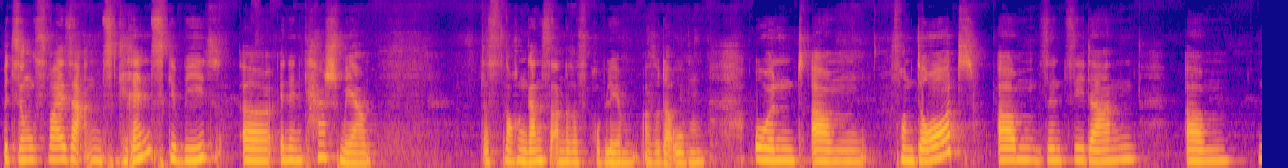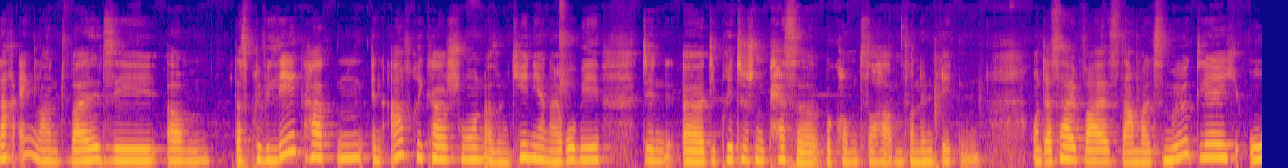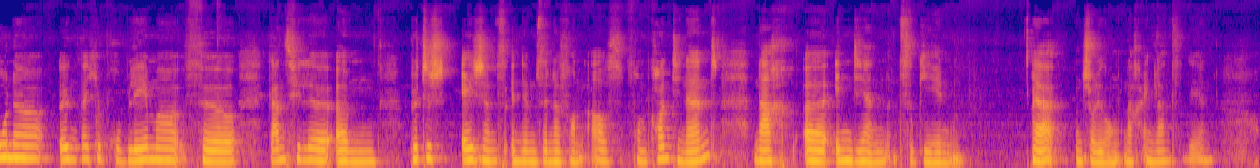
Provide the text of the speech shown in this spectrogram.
beziehungsweise ans Grenzgebiet äh, in den Kaschmir. Das ist noch ein ganz anderes Problem, also da oben. Und ähm, von dort ähm, sind sie dann ähm, nach England, weil sie ähm, das Privileg hatten, in Afrika schon, also in Kenia, Nairobi, den, äh, die britischen Pässe bekommen zu haben von den Briten. Und deshalb war es damals möglich, ohne irgendwelche Probleme für ganz viele ähm, British Asians in dem Sinne von aus vom Kontinent nach äh, Indien zu gehen. Äh, Entschuldigung, nach England zu gehen.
